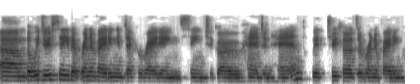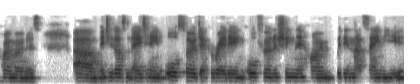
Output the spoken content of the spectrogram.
Um, but we do see that renovating and decorating seem to go hand in hand with two thirds of renovating homeowners um, in 2018 also decorating or furnishing their home within that same year.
